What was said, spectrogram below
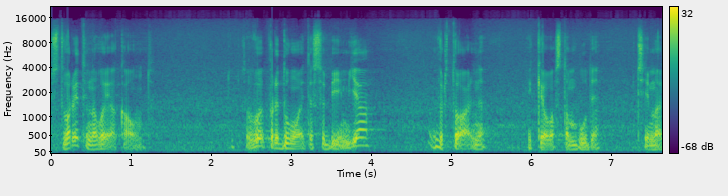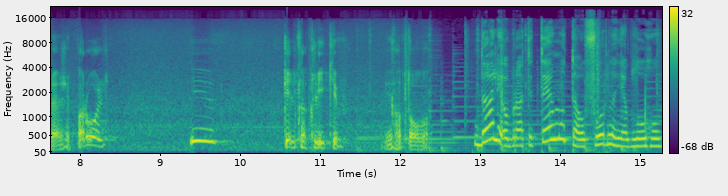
створити новий аккаунт. Тобто ви придумуєте собі ім'я віртуальне, яке у вас там буде в цій мережі, пароль і кілька кліків і готово. Далі обрати тему та оформлення блогу.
